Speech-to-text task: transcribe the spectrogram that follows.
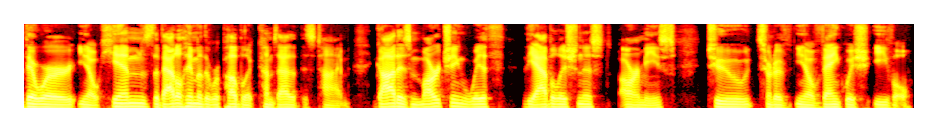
There were, you know, hymns. The Battle Hymn of the Republic comes out at this time. God is marching with the abolitionist armies to sort of you know vanquish evil.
